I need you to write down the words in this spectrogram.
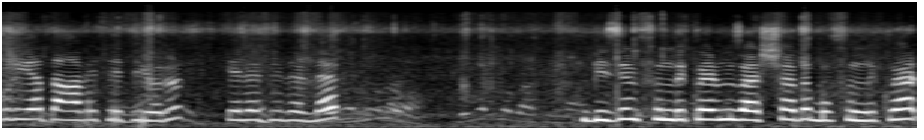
buraya davet ediyoruz. Gelebilirler. Bizim fındıklarımız aşağıda. Bu fındıklar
